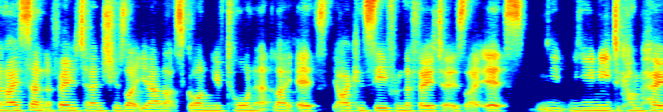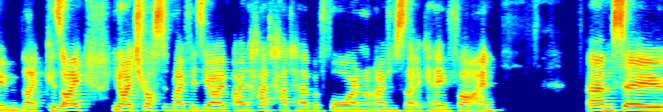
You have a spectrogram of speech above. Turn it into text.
And I sent a photo and she was like, Yeah, that's gone. You've torn it. Like it's, I can see from the photos, like it's, you, you need to come home. Like, cause I, you know, I trusted my physio. I, I had had her before and I was just like, okay, fine. Um, so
